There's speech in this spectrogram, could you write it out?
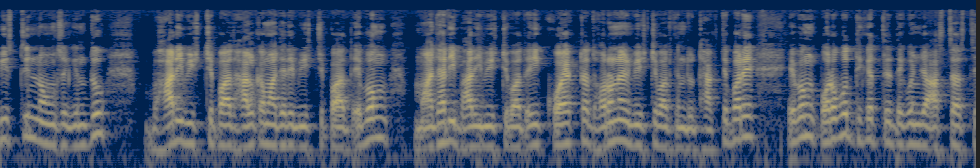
বিস্তীর্ণ অংশে কিন্তু ভারী বৃষ্টিপাত হালকা মাঝারি বৃষ্টিপাত এবং মাঝারি ভারী বৃষ্টিপাত, এই কয়েকটা ধরনের বৃষ্টিপাত কিন্তু থাকতে পারে এবং পরবর্তী ক্ষেত্রে দেখবেন যে আস্তে আস্তে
